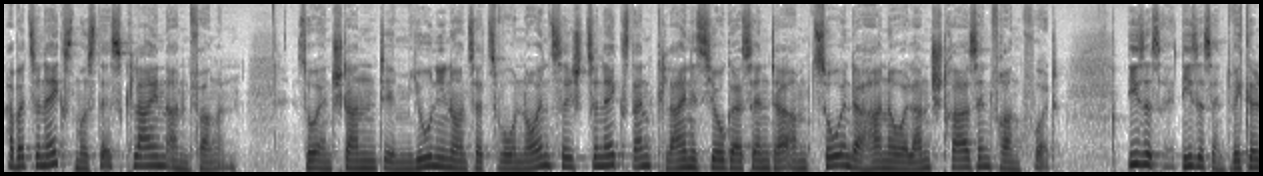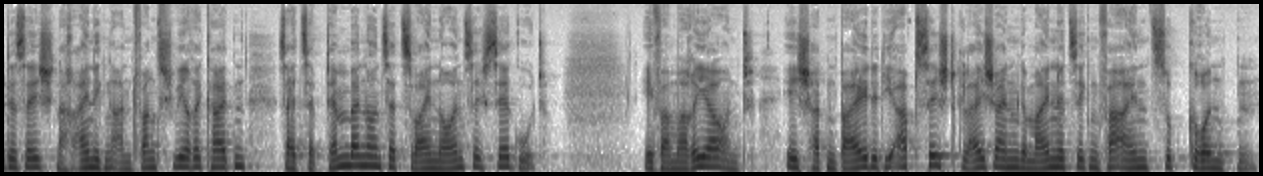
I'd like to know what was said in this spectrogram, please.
Aber zunächst musste es klein anfangen. So entstand im Juni 1992 zunächst ein kleines Yoga-Center am Zoo in der Hanauer Landstraße in Frankfurt. Dieses, dieses entwickelte sich nach einigen Anfangsschwierigkeiten seit September 1992 sehr gut. Eva Maria und ich hatten beide die Absicht, gleich einen gemeinnützigen Verein zu gründen.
